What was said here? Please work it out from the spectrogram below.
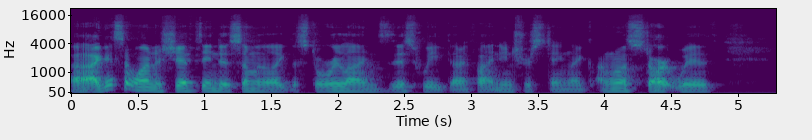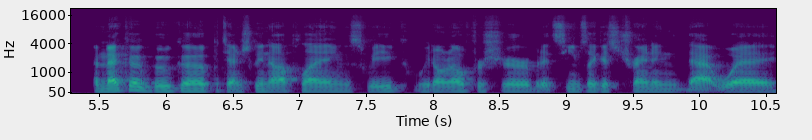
Uh, I guess I wanted to shift into some of the, like the storylines this week that I find interesting. Like I'm going to start with Emeka Egbuka potentially not playing this week. We don't know for sure, but it seems like it's trending that way.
